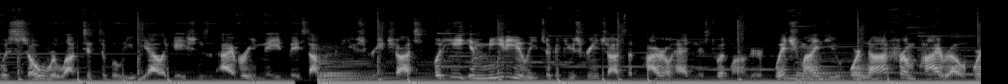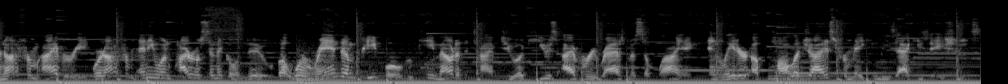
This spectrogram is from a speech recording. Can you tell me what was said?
was so reluctant to believe the allegations that Ivory made based off of a few screenshots, but he immediately took a few screenshots that Pyro had in his Twitlonger, which, mind you, were not from Pyro, were not from Ivory, were not from anyone Pyrocynical knew, but were random people who came out at the time to accuse Ivory Rasmus of lying and later apologized for making these accusations.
